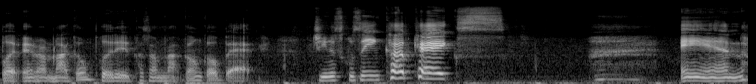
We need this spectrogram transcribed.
but, and I'm not going to put it because I'm not going to go back. Gina's Cuisine Cupcakes. And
